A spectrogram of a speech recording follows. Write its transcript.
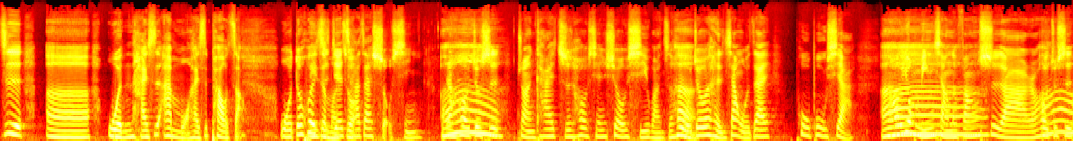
是呃闻还是按摩还是泡澡？我都会直接插在手心，然后就是转开之后，先休息完之后，我就会很像我在瀑布下。然后用冥想的方式啊，然后就是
